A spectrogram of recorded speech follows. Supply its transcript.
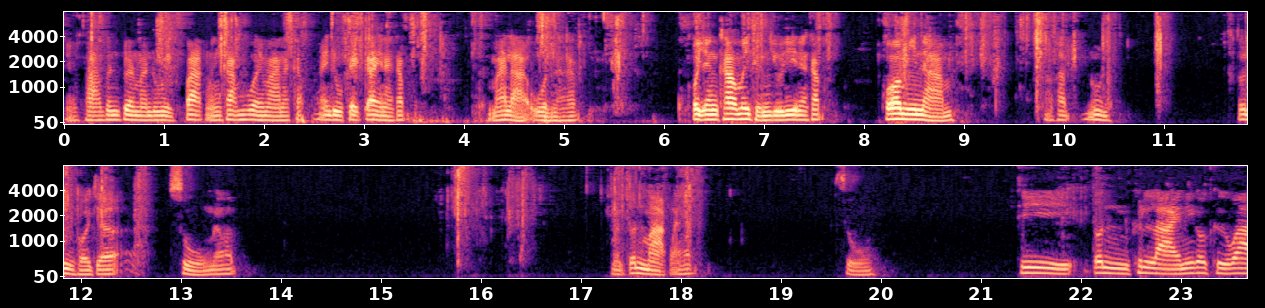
เดี๋ยวพาเพื่อนๆมาดูอีกฝากหนึ่งข้ามห้วยมานะครับ ให้ดูใกล้ๆนะครับไม้หลาอุ่นนะครับ ก็ยังเข้าไม่ถึงอยู่ดีนะครับเพราะว่ามีหนามนะครับนู่น ต้นเขาจะสูงนะครับเหมันต้นหมากนะครับ สูง ที่ต้นขึ้นลายนี่ก็คือว่า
